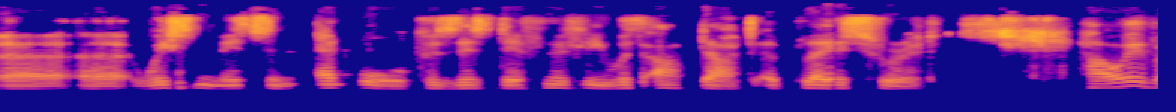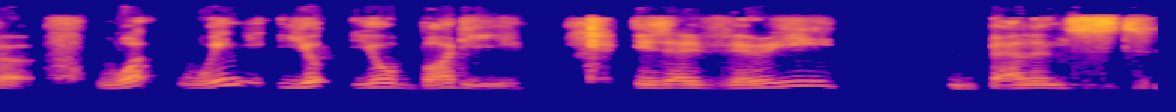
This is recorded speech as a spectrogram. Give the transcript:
uh, uh, Western medicine at all because there's definitely, without doubt, a place for it. However, what when your your body is a very balanced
